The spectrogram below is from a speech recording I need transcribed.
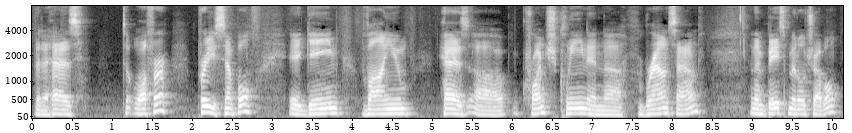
that it has to offer. Pretty simple. A gain, volume, has uh, crunch, clean, and uh, brown sound, and then bass, middle, treble.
